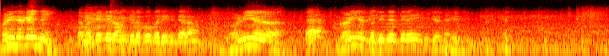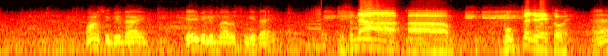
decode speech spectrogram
ભણી શકે જ નહીં. તમે કેટલી રોંગ લોકો ભરી હતી પેલા ઘણી હે? ઘણી બધી જતી રહી? કોણ સુખી થાય? કેવી બિલીફ વાળું સુખી થાય? સદા મુક્ત જ રહેતો હોય. હે?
